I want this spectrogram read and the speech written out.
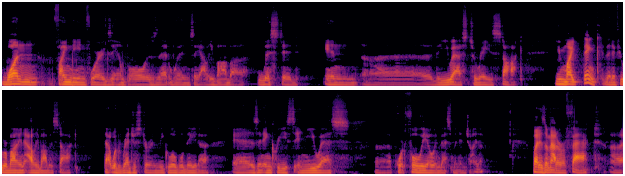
one finding, for example, is that when say Alibaba listed in uh, the U.S. to raise stock, you might think that if you were buying Alibaba stock, that would register in the global data as an increase in US uh, portfolio investment in China. But as a matter of fact, uh,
